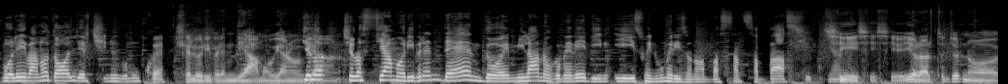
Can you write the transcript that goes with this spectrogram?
volevano toglierci, noi comunque ce lo riprendiamo piano ce piano. Lo, ce lo stiamo riprendendo e Milano, come vedi, i, i suoi numeri sono abbastanza bassi. Sì, sì, sì. Io l'altro giorno,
